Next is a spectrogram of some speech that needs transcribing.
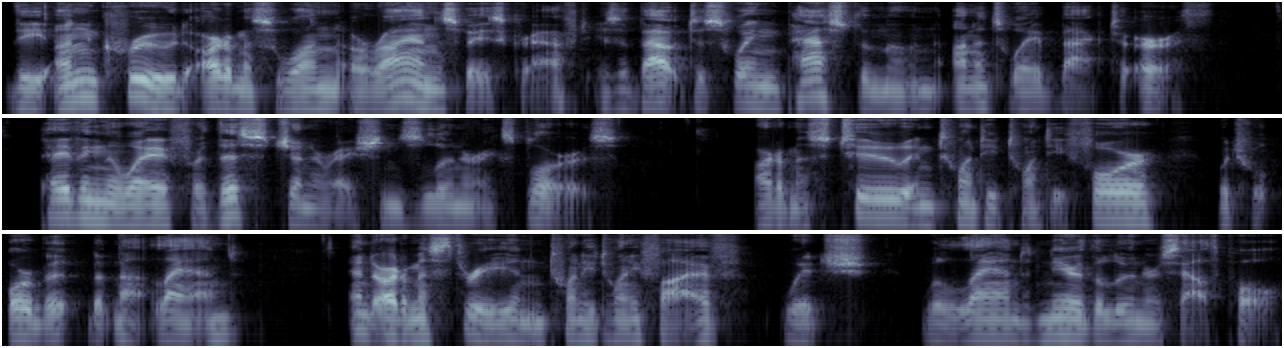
the uncrewed Artemis 1 Orion spacecraft is about to swing past the moon on its way back to Earth, paving the way for this generation's lunar explorers. Artemis 2 in 2024, which will orbit but not land, and Artemis 3 in 2025, which will land near the lunar South Pole.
